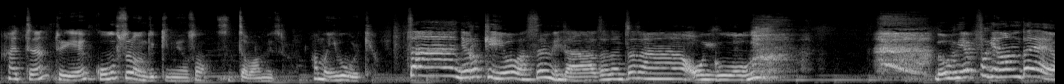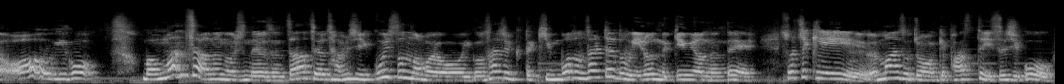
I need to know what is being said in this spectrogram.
하여튼 되게 고급스러운 느낌이어서 진짜 마음에 들어요. 한번 입어볼게요. 짠! 이렇게 입어봤습니다. 짜잔 짜잔. 어 이거 너무 예쁘긴 한데 어 이거 만만치 않은 옷인데요 진짜? 제가 잠시 입고 있었나봐요. 이거 사실 그때 긴 버전 살 때도 이런 느낌이었는데 솔직히 웬만해서 좀 이렇게 바스트 있으시고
